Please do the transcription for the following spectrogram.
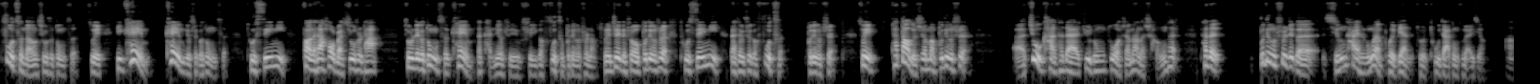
副词能修饰动词，所以 he came，came 就是个动词，to see me 放在它后边修饰它。就是这个动词 came，它肯定是是一个副词不定式了，所以这个时候不定式 to see me，那就是个副词不定式。所以它到底是什么不定式？呃，就看它在句中做什么样的成分。它的不定式这个形态是永远不会变的，就是 to 加动词原形啊。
